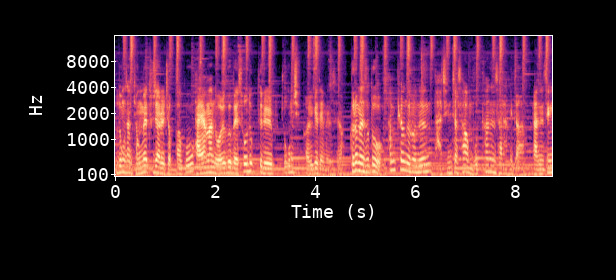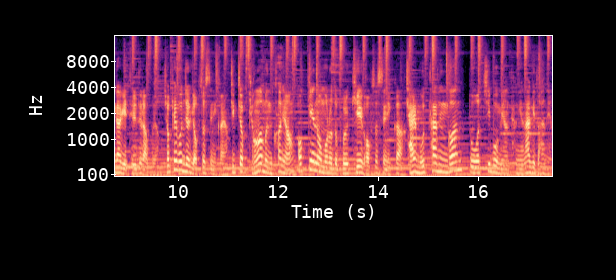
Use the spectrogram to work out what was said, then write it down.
부동산 경매 투자를 접 하고 다양한 월급의 소득들을 조금씩 벌게 되면서요. 그러면서도 한편으로는 나 진짜 사업 못하는 사람이다 라는 생각이 들더라고요. 접해본 적이 없었으니까요. 직접 경험은 커녕 어깨 너머로도 볼 기회가 없었으니까 잘 못하는 건 또 어찌 보면 당연하기도 하네요.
